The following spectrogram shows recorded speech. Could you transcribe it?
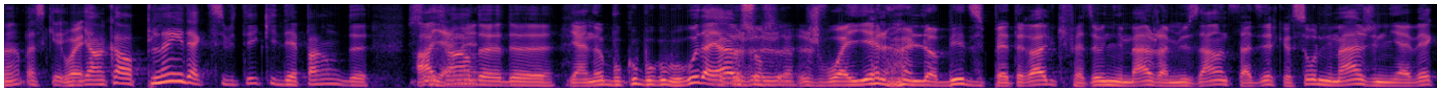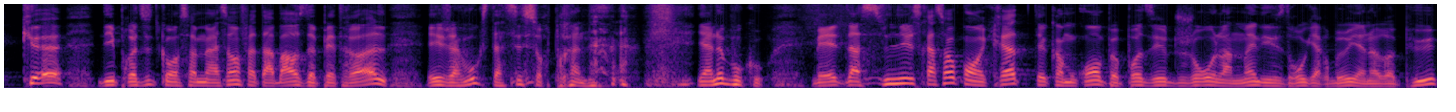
hein, parce qu'il Ouais. y a encore plein d'activités qui dépendent de ce Ah, genre a- de, de- Il y en a beaucoup, beaucoup, beaucoup. D'ailleurs, je, ressources-là. je- je voyais là, un lobby du pétrole qui faisait une image amusante, c'est-à-dire que sur l'image, il n'y avait que des produits de consommation faits à base de pétrole, et j'avoue que c'est assez surprenant. il y en a beaucoup. Mais dans une illustration concrète, comme quoi on peut pas dire du jour au lendemain des hydrocarbures, il y en aura plus.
